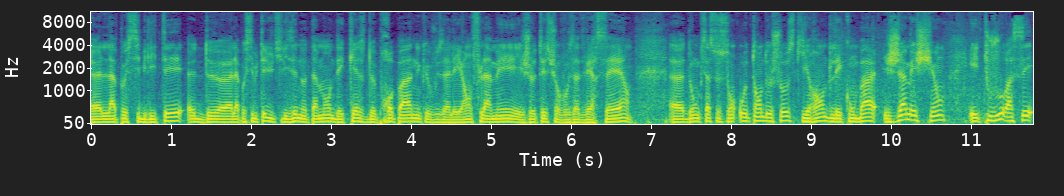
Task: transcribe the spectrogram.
euh, la possibilité de euh, la possibilité d'utiliser notamment des caisses de propane que vous allez enflammer et jeter sur vos adversaires. Euh, donc ça, ce sont autant de choses qui rendent les combats jamais chiants et toujours assez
